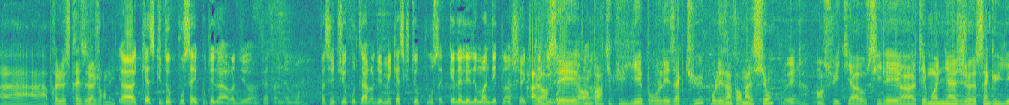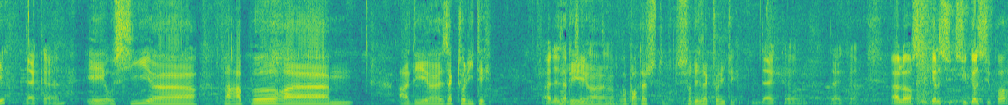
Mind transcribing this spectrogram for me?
euh, après le stress de la journée. Euh, Qu'est-ce qui te pousse à écouter la radio en fait en un mot? Parce que tu écoutes la radio, mais qu'est-ce qui te pousse? Quel est l'élément déclencheur qui Alors te dit bon, c'est en euh, particulier pour les actus, pour les informations. Oui, Ensuite, il y a aussi les euh, témoignages singuliers d'accord. et aussi par rapport à des actualités, Ah, des des actualités. euh, reportages sur des actualités. D'accord, d'accord. Alors sur quel, su- sur quel support?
